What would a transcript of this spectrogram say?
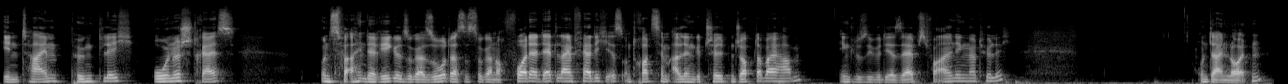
in Time, pünktlich, ohne Stress, und zwar in der Regel sogar so, dass es sogar noch vor der Deadline fertig ist und trotzdem alle einen gechillten Job dabei haben, inklusive dir selbst vor allen Dingen natürlich und deinen Leuten.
